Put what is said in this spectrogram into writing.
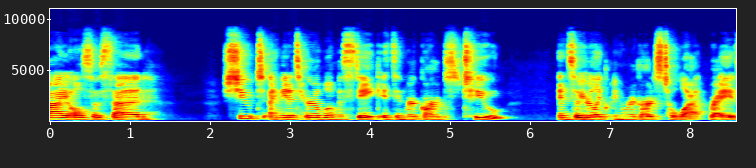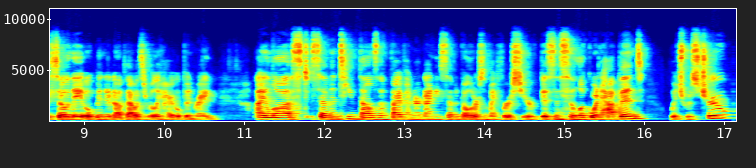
I also said, shoot, I made a terrible mistake. It's in regards to. And so you're like, in regards to what, right? So they opened it up. That was a really high open rate. I lost $17,597 in my first year of business. And look what happened, which was true.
